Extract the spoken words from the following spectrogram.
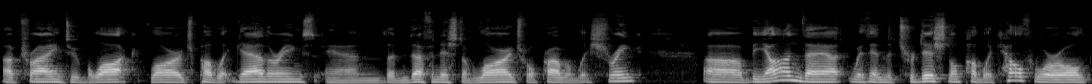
of trying to block large public gatherings, and the definition of large will probably shrink. Uh, beyond that, within the traditional public health world,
